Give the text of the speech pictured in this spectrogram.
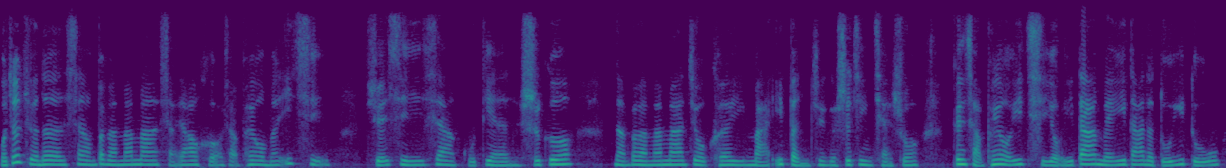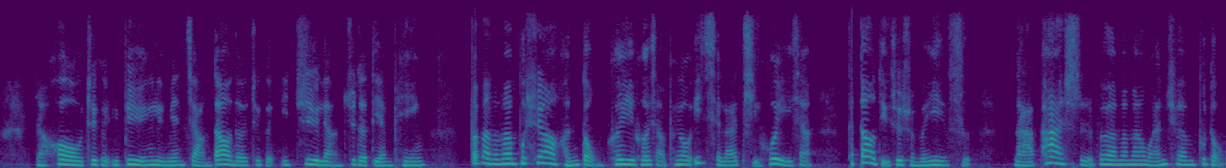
我就觉得，像爸爸妈妈想要和小朋友们一起学习一下古典诗歌，那爸爸妈妈就可以买一本这个《诗境浅说》，跟小朋友一起有一搭没一搭的读一读。然后这个俞碧云里面讲到的这个一句两句的点评，爸爸妈妈不需要很懂，可以和小朋友一起来体会一下它到底是什么意思。哪怕是爸爸妈妈完全不懂，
